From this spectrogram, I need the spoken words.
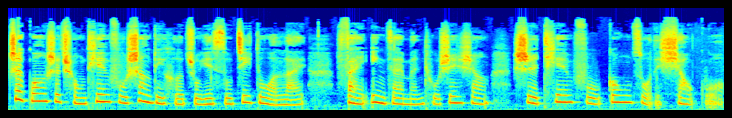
这光是从天父上帝和主耶稣基督而来，反映在门徒身上，是天父工作的效果。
